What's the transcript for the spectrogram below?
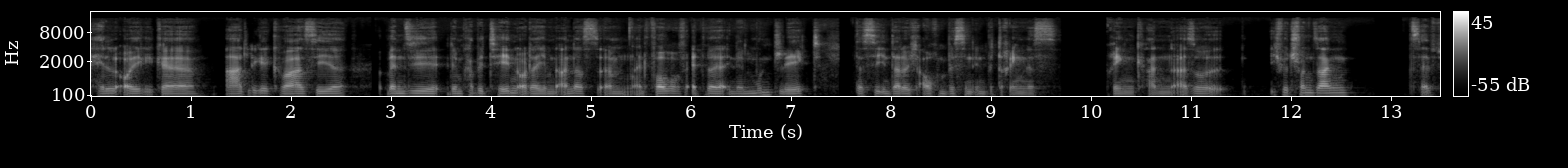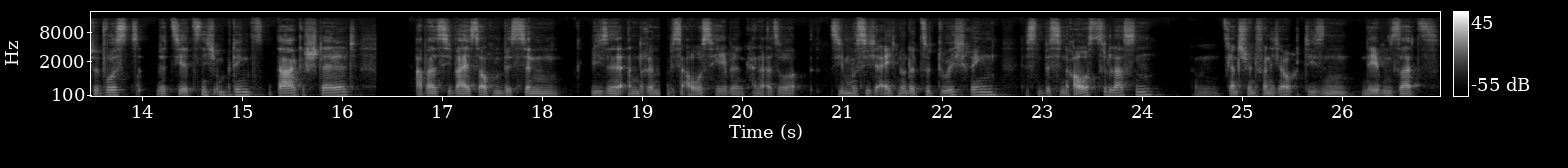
helläugige Adlige quasi, wenn sie dem Kapitän oder jemand anders ähm, einen Vorwurf etwa in den Mund legt, dass sie ihn dadurch auch ein bisschen in Bedrängnis bringen kann. Also ich würde schon sagen, selbstbewusst wird sie jetzt nicht unbedingt dargestellt, aber sie weiß auch ein bisschen, wie sie andere ein bisschen aushebeln kann. Also sie muss sich eigentlich nur dazu durchringen, das ein bisschen rauszulassen. Ähm, ganz schön fand ich auch diesen Nebensatz,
